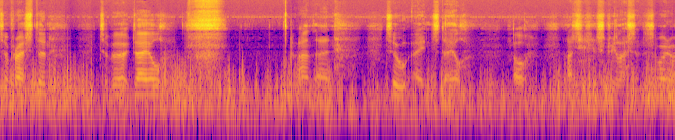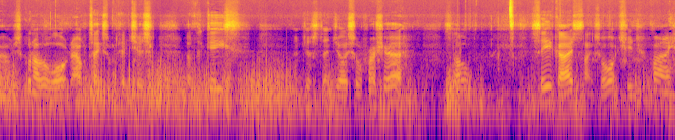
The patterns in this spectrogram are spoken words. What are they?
to Preston to Birkdale and then to Ainsdale. So that's your history lesson. So anyway, I'm just going to have a walk now, take some pictures of the geese and just enjoy some fresh air. So, see you guys. Thanks for watching. Bye.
